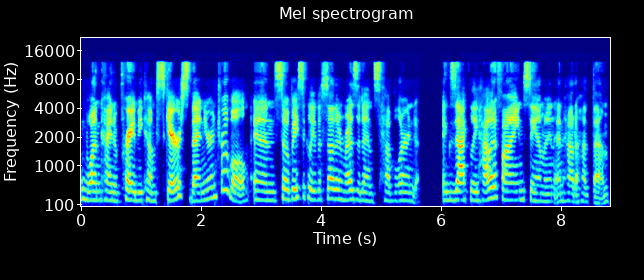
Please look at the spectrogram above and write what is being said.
one kind of prey becomes scarce, then you're in trouble. And so basically, the southern residents have learned exactly how to find salmon and how to hunt them.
